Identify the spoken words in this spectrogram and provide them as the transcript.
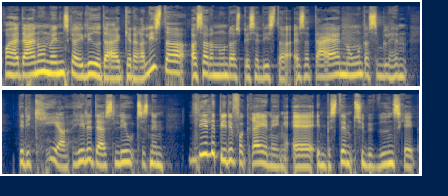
Prøv at høre, der er nogle mennesker i livet, der er generalister, og så er der nogen, der er specialister. Altså, der er nogen, der simpelthen dedikerer hele deres liv til sådan en lille bitte forgrening af en bestemt type videnskab.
